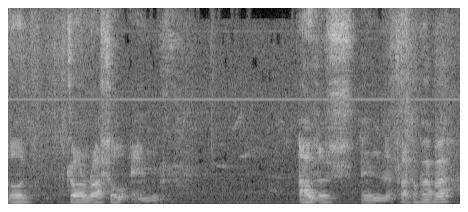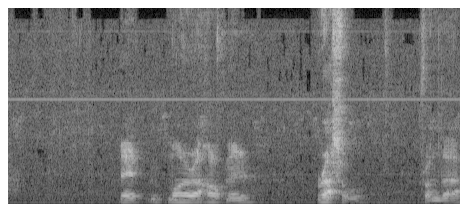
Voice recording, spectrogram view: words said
Lord John Russell and others in the whakapapa that Moira Hoffman Russell from the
